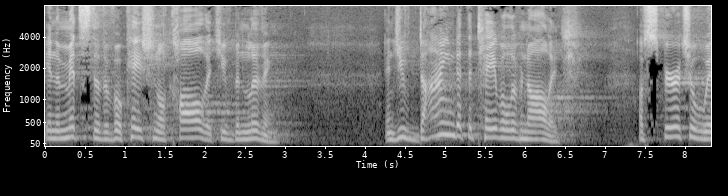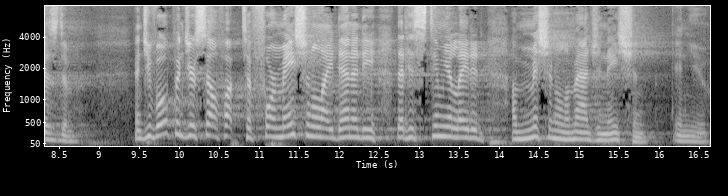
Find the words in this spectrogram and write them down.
in the midst of the vocational call that you've been living and you've dined at the table of knowledge, of spiritual wisdom, and you've opened yourself up to formational identity that has stimulated a missional imagination in you.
